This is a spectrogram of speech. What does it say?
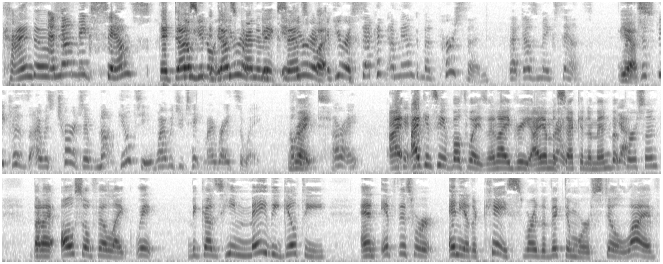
kind of, And that makes sense. it does, So, you know, it if does you're a- kind of make if sense, you're a- but if you're a Second Amendment person, that does make sense. Like, yes, just because I was charged, I'm not guilty. Why would you take my rights away? Okay, Right. All right. I, okay. I can see it both ways, and I agree. I am a Right. Second Amendment Yeah. person, but I also feel like wait, because he may be guilty, and if this were any other case where the victim were still alive,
